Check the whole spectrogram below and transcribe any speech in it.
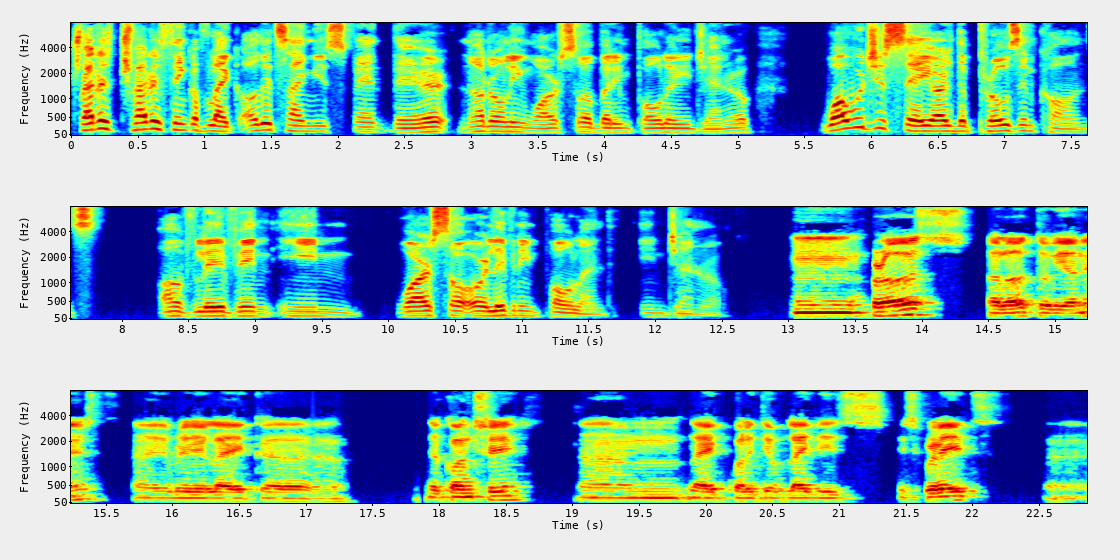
try to try to think of like all the time you spent there, not only in Warsaw but in Poland in general what would you say are the pros and cons of living in Warsaw or living in Poland in general? Mm, pros, a lot to be honest. I really like uh, the country. Um, like quality of life is is great. Uh,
